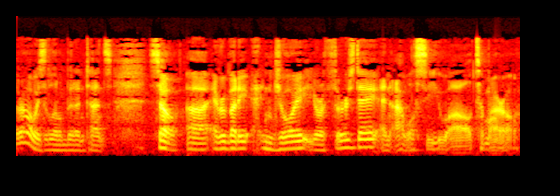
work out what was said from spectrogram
they're always a little bit intense. So, uh, everybody, enjoy your Thursday, and I will see you all tomorrow.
